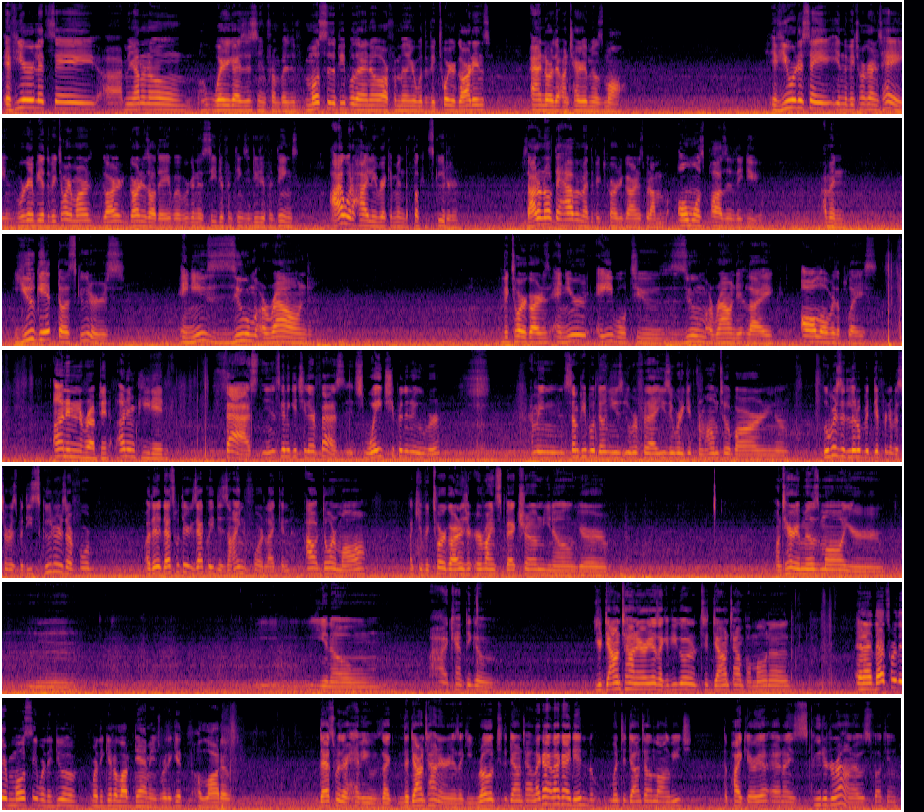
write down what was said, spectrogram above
if you're let's say i mean i don't know where you guys listening from but most of the people that i know are familiar with the victoria gardens and or the ontario mills mall. If you were to say in the victoria gardens hey we're going to be at the victoria Mar- Gar- gardens all day but we're going to see different things and do different things i would highly recommend the fucking scooter. So i don't know if they have them at the victoria gardens but i'm almost positive they do. I mean you get those scooters and you zoom around Victoria Gardens and you're able to zoom around it like all over the place. Uninterrupted unimpeded fast. It's gonna get you there fast. It's way cheaper than uber. I mean some people don't use uber for that. Use uber to get from home to a bar you know. Uber's a little bit different of a service but these scooters are for they, that's what they're exactly designed for, like an outdoor mall, like your Victoria Gardens, your Irvine Spectrum, you know, your Ontario Mills Mall, your mm, you know, I can't think of your downtown areas. Like if you go to downtown Pomona, and I, that's where they're mostly where they do where they get a lot of damage, where they get a lot of that's where they're heavy. Like the downtown areas, like you roll up to the downtown, like I like I did. Went to downtown Long Beach, the Pike area, and I scooted around. I was fucking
